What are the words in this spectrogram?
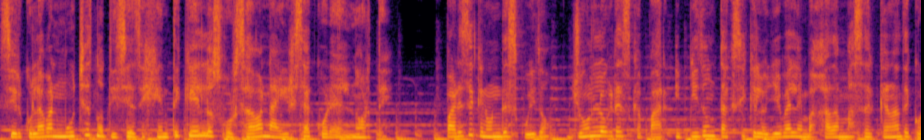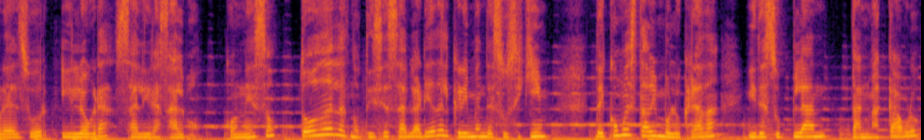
Circulaban muchas noticias de gente que los forzaban a irse a Corea del Norte. Parece que en un descuido, Jun logra escapar y pide un taxi que lo lleve a la embajada más cercana de Corea del Sur y logra salir a salvo. Con eso, todas las noticias hablaría del crimen de Susie Kim, de cómo estaba involucrada y de su plan tan macabro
